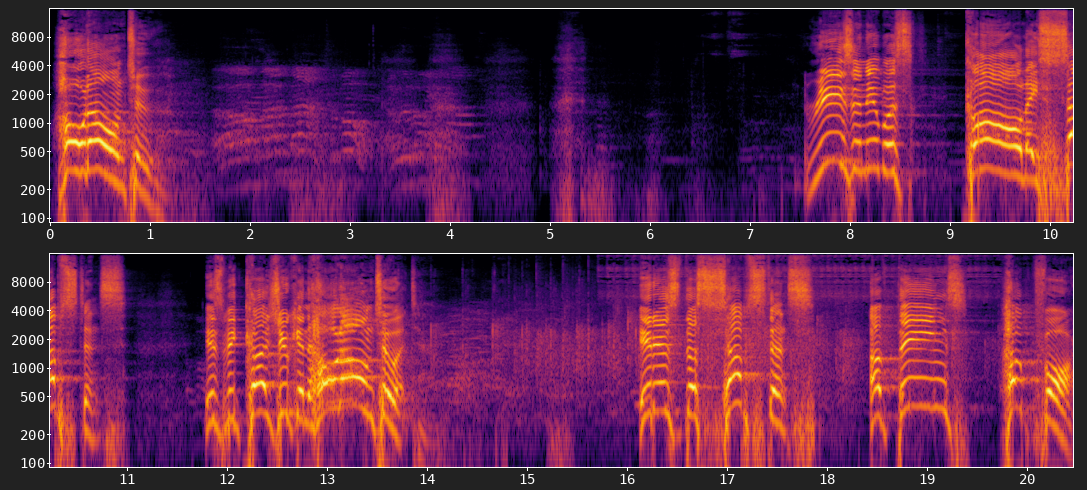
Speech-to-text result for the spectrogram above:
hold on to. Reason it was called a substance is because you can hold on to it. It is the substance of things hoped for.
